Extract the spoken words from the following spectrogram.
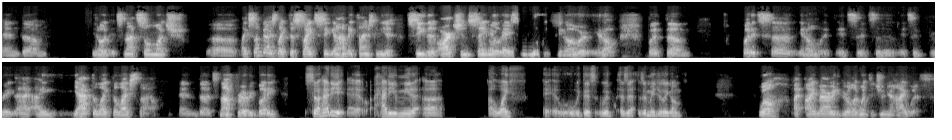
and um, you know, it's not so much uh, like some guys like to sightsee. You know, how many times can you see the arch in St. Louis? You know, or you know, but um, but it's uh, you know, it, it's it's a it's a great. I, I you have to like the lifestyle, and uh, it's not for everybody. So how do you uh, how do you meet a a wife uh, with this with as a as a major league ump? Well, I, I married a girl I went to junior high with.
